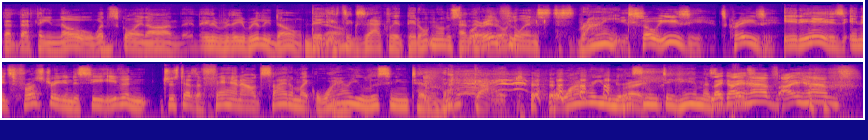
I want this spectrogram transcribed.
that, that they know what's going on. They they, they really don't. They, you know? It's exactly it. They don't know the sport. and they're They influenced. Right. It's so easy. It's crazy. It is, and it's frustrating to see. Even just as a fan outside, I'm like, why are you listening to that guy? why are you listening to him? As like I have I have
